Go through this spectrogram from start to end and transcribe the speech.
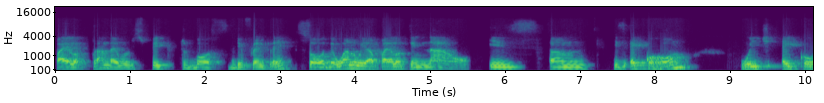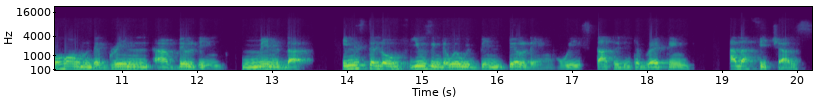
pilot. And I will speak to both differently. So the one we are piloting now is, um, is Eco Home which Eco Home, the green uh, building, means that instead of using the way we've been building, we started integrating other features.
